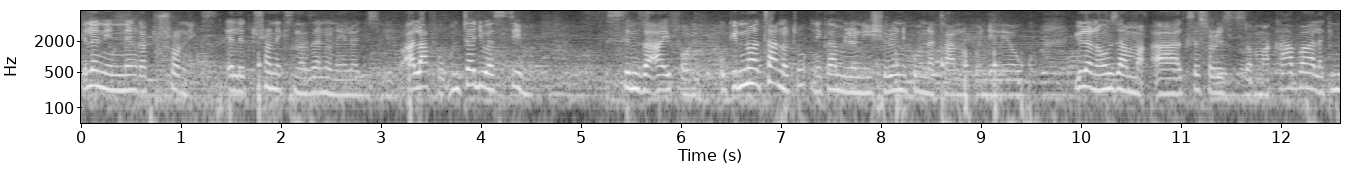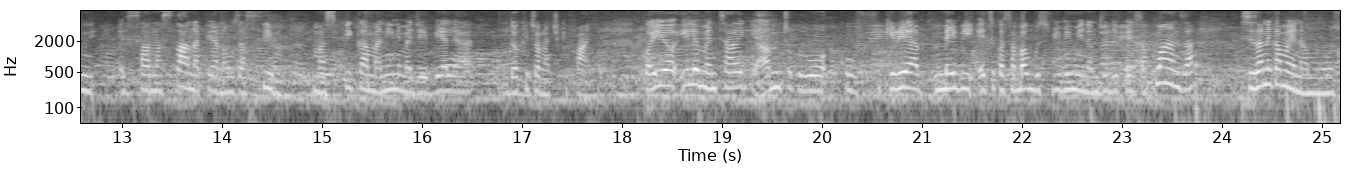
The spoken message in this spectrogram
Ile ni Nengatronics. Electronics nadhani unaelewa jinsi ilivyo. Alafu mtaji wa simu simu za iPhone ukinunua tano tu ni kama milioni 20 15 kuendelea huko. Yule anauza uh, accessories za makava, lakini sana sana pia anauza simu, maspika, manini, ma JBL ndio kitu anachokifanya. Kwa hiyo ile mentality ya mtu kufikiria maybe eti kwa sababu sijui mimi namzidi pesa, kwanza sidhani kama inamhusu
